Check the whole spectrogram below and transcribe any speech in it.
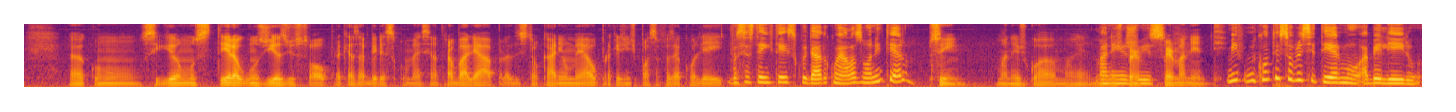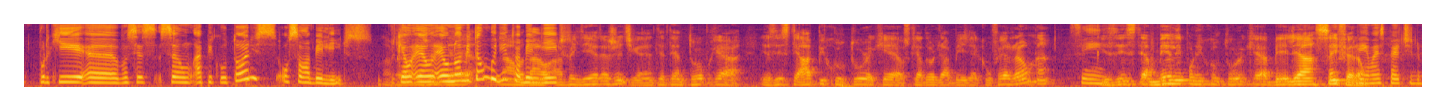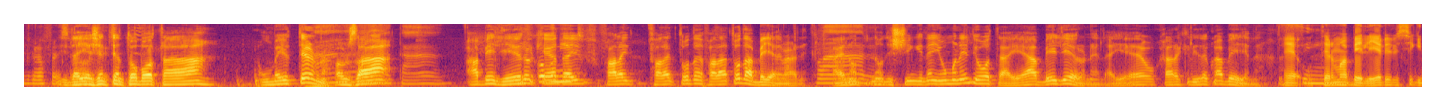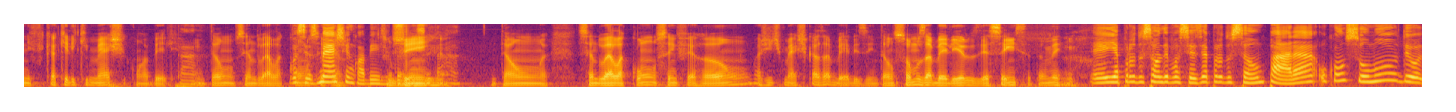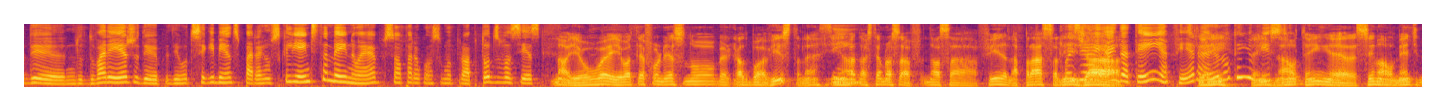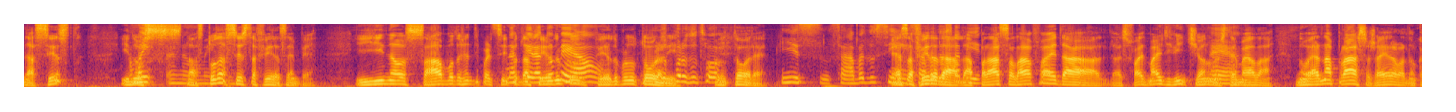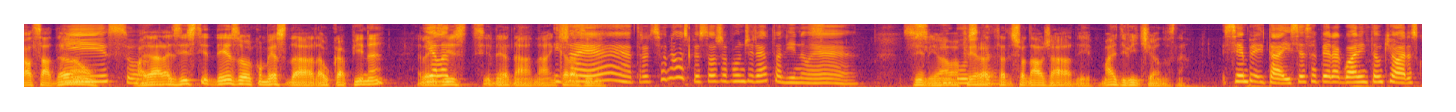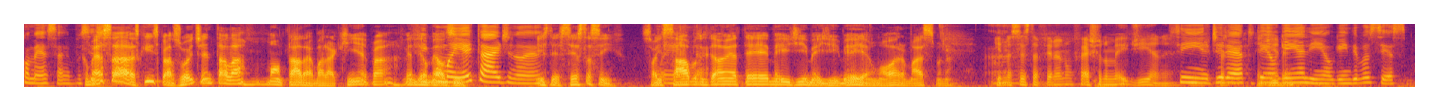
uh, consigamos ter alguns dias de sol para que as abelhas comecem a trabalhar, para eles trocarem o mel, para que a gente possa fazer a colheita. Vocês têm que ter esse cuidado com elas o ano inteiro. Sim, Manejo, manejo, manejo per, isso. permanente. Me, me contem sobre esse termo abelheiro, porque uh, vocês são apicultores ou são abelheiros? Porque é, é, é, um nome tão bonito, não, abelheiro. Não, abelheiro a gente, a gente tentou, porque a, existe a apicultura, que é os criadores de abelha com ferrão, né? Sim. Existe a meliponicultura, que é a abelha sem ferrão. Bem mais pertinho do microfone. E daí a gente tentou botar um meio termo, ah, para usar... Tá Abelheiro, que é daí fala, fala, toda, fala toda abelha, né? Claro. Aí não, não distingue nenhuma nem de outra. Aí é abelheiro, né? Daí é o cara que lida com a abelha, né? É, Sim. o termo abelheiro, ele significa aquele que mexe com a abelha. Tá. Então, sendo ela com... Vocês mexem com a abelha? Sim. Sim. Tá. Então, sendo ela com ou sem ferrão, a gente mexe com as abelhas. Então, somos abelheiros de essência também. É, e a produção de vocês é produção para o consumo de, de, do, do, varejo, de, de, outros segmentos, para os clientes também, não é só para o consumo próprio. Todos vocês. Não, eu, eu até forneço no Mercado Boa Vista, né? Sim. E nós temos nossa, nossa feira na praça ali pois já. É, ainda tem a feira? Tem, eu não tenho tem, visto. Não, tem é, semanalmente na sexta. E nos, ah, não, nas, toda sexta-feira sempre. E no sábado a gente participa da feira, do, do feira do produtor do ali. Produtor. produtor é. Isso, sábado sim. Essa feira da, da, praça lá faz, da, faz mais de 20 anos é. nós temos ela. Não era na praça, já era lá no calçadão. Isso. Mas ela existe desde o começo da, da UCAPI, né? Ela existe né, na, na, em E já é tradicional, as pessoas já vão direto ali, não é? Sim, é uma busca. feira tradicional já de mais de 20 anos, né? Sempre, tá. E sexta-feira agora, então, que horas começa? Vocês... Começa às 15 para as 8, a gente está lá montada a baraquinha para vender Fica o melzinho. manhã e tarde, não é? Isso, de sexta sim. Só manhã em sábado, então, é até meio-dia, meio-dia e meia, uma hora máxima, né? E na sexta-feira não fecha no meio-dia, né? Sim, é direto, é tem direto. alguém ali, alguém de vocês.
